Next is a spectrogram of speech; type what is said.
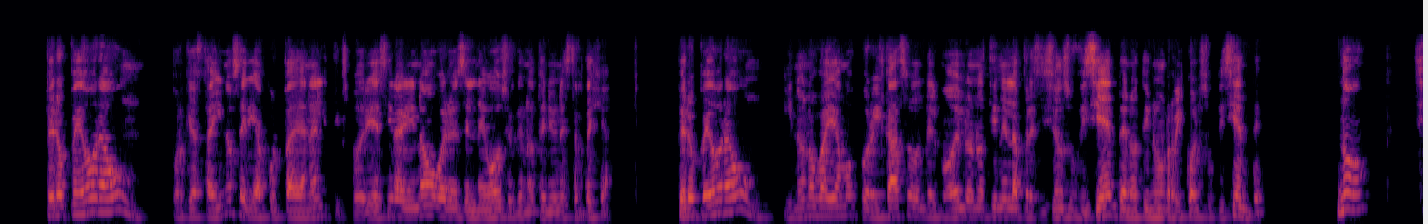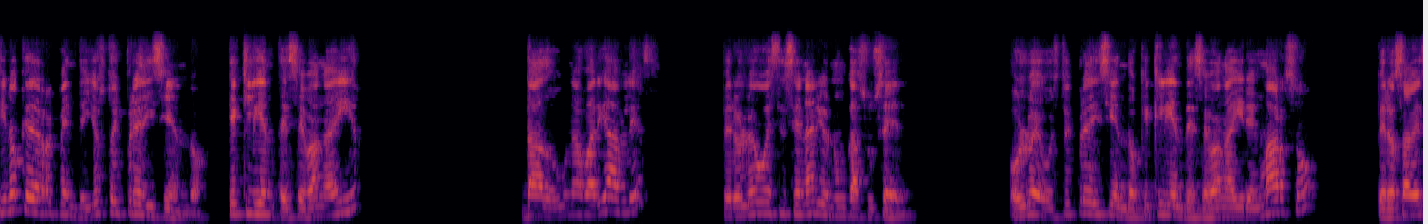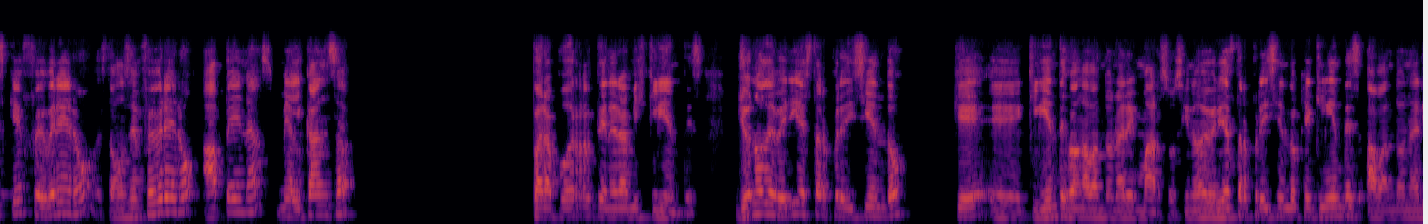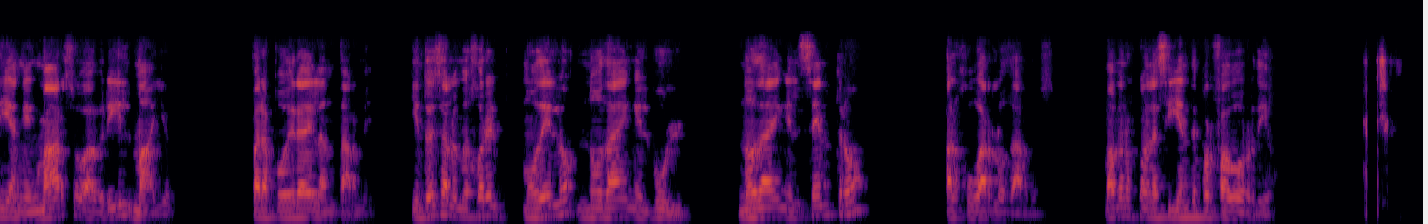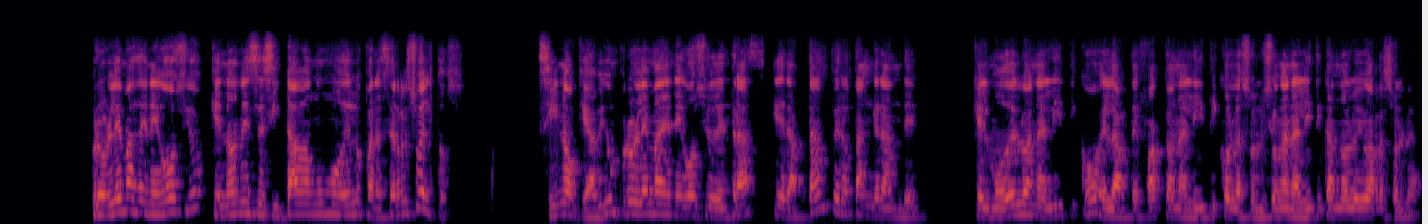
Pero peor aún, porque hasta ahí no sería culpa de Analytics. Podría decir ahí, no, bueno, es el negocio que no tenía una estrategia. Pero peor aún, y no nos vayamos por el caso donde el modelo no tiene la precisión suficiente, no tiene un recall suficiente. No, sino que de repente yo estoy prediciendo qué clientes se van a ir, dado unas variables, pero luego ese escenario nunca sucede. O luego estoy prediciendo qué clientes se van a ir en marzo, pero sabes qué, febrero, estamos en febrero, apenas me alcanza para poder retener a mis clientes. Yo no debería estar prediciendo qué eh, clientes van a abandonar en marzo, sino debería estar prediciendo qué clientes abandonarían en marzo, abril, mayo, para poder adelantarme. Y entonces a lo mejor el modelo no da en el bull, no da en el centro al jugar los dardos. Vámonos con la siguiente, por favor, Diego. Problemas de negocio que no necesitaban un modelo para ser resueltos, sino que había un problema de negocio detrás que era tan pero tan grande que el modelo analítico, el artefacto analítico, la solución analítica no lo iba a resolver.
